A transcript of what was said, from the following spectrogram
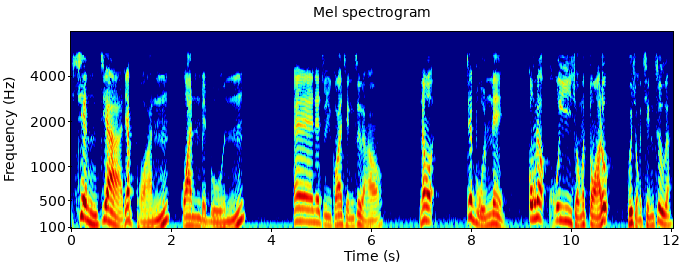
圣者涅槃还灭门。哎，你注意看清楚啊！吼，那么这门呢，讲了非常的大路，非常的清楚啊。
